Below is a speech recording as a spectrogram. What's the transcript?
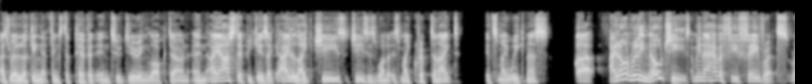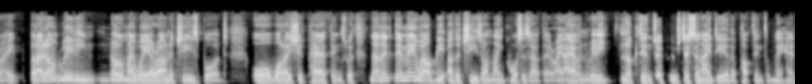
as we're looking at things to pivot into during lockdown. And I asked it because like I like cheese. Cheese is one it's my kryptonite. It's my weakness. But I don't really know cheese. I mean, I have a few favorites, right? But I don't really know my way around a cheese board or what I should pair things with. Now, there, there may well be other cheese online courses out there, right? I haven't really looked into it, but it was just an idea that popped into my head.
